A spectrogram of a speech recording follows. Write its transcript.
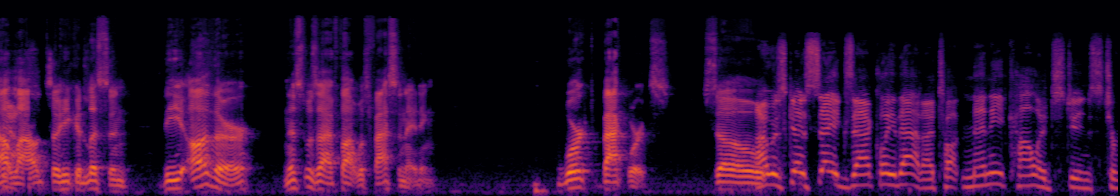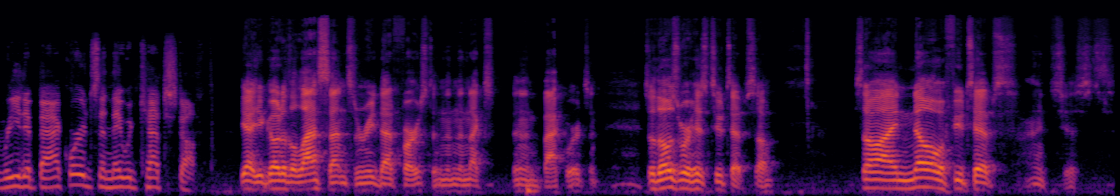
out yes. loud, so he could listen. The other, this was I thought was fascinating worked backwards. So I was going to say exactly that. I taught many college students to read it backwards and they would catch stuff. Yeah, you go to the last sentence and read that first and then the next and then backwards. And so those were his two tips. So so I know a few tips. I just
